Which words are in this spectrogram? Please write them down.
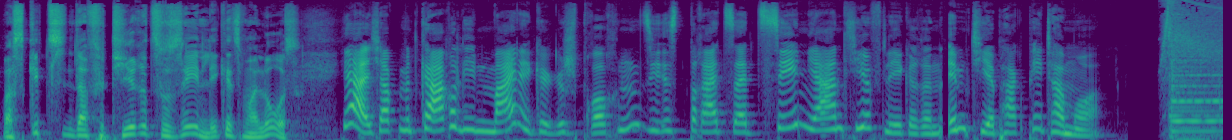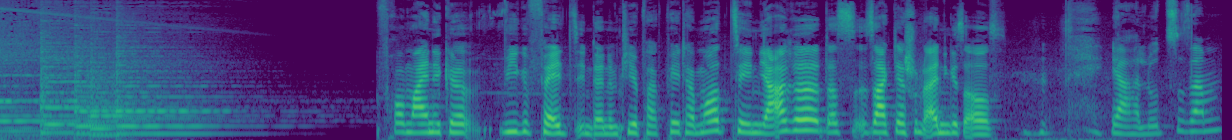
Was gibt es denn da für Tiere zu sehen? Leg jetzt mal los. Ja, ich habe mit Caroline Meinecke gesprochen. Sie ist bereits seit zehn Jahren Tierpflegerin im Tierpark Petermoor. Frau Meinecke, wie gefällt es Ihnen denn im Tierpark Peter Mohr? Zehn Jahre, das sagt ja schon einiges aus. Ja, hallo zusammen.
